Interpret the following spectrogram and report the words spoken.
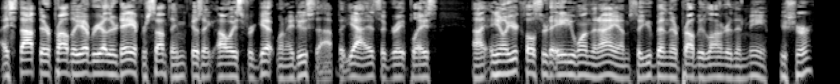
I stop there probably every other day for something because I always forget when I do stop. But yeah, it's a great place. Uh, you know, you're closer to 81 than I am, so you've been there probably longer than me. You sure?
